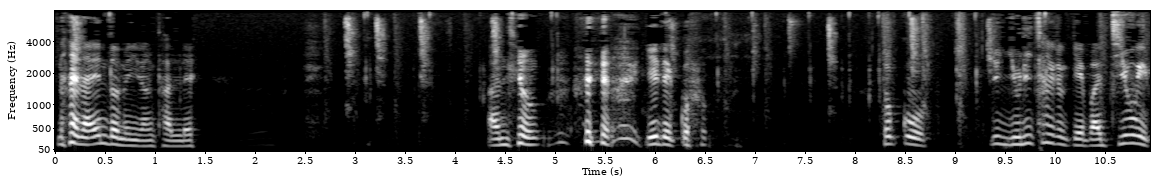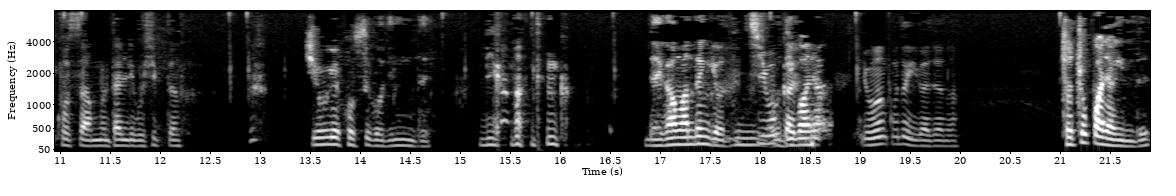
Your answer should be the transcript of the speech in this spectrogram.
나, 나 엔더맨이랑 달래. 안녕. 얘 됐고. 덥고. 유리창 좀 깨봐. 지옥의 코스 한번 달리고 싶던. 지옥의 코스가 어디 있는데? 니가 만든 거. 내가 만든 게 어디, 지옥 어디 가지. 반향? 용암 구덩이 가잖아. 저쪽 반향인데?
